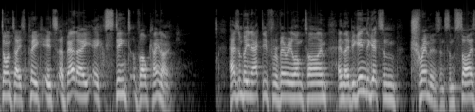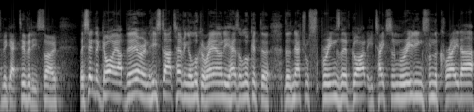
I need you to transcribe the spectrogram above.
Dante's Peak, it's about a extinct volcano. Hasn't been active for a very long time, and they begin to get some tremors and some seismic activity. So they send a guy up there and he starts having a look around. He has a look at the, the natural springs they've got. He takes some readings from the crater.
